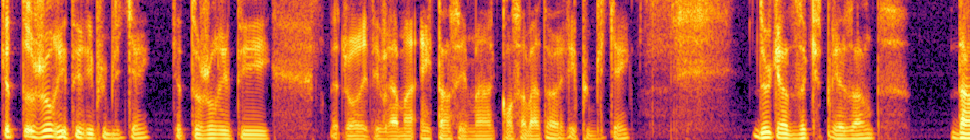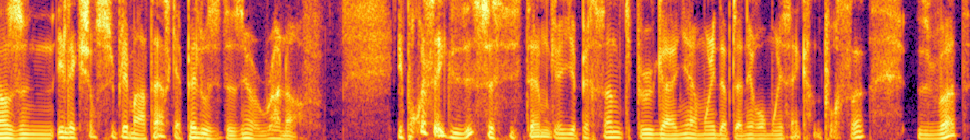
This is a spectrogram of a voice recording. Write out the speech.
qui a toujours été républicain, qui a toujours été, a toujours été vraiment intensément conservateur et républicain, deux candidats qui se présentent dans une élection supplémentaire, ce qu'on appelle aux États-Unis un runoff. Et pourquoi ça existe, ce système qu'il n'y a personne qui peut gagner à moins d'obtenir au moins 50% du vote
